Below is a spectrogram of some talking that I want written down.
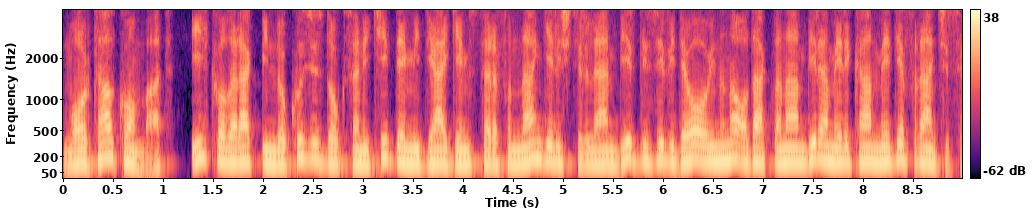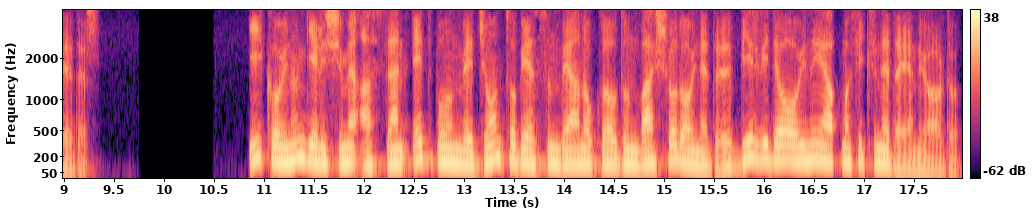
Mortal Kombat, ilk olarak 1992'de Media Games tarafından geliştirilen bir dizi video oyununa odaklanan bir Amerikan medya franchise'dir. İlk oyunun gelişimi aslen Ed Boon ve John Tobias'ın ve Anok Loud'un başrol oynadığı bir video oyunu yapma fikrine dayanıyordu.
